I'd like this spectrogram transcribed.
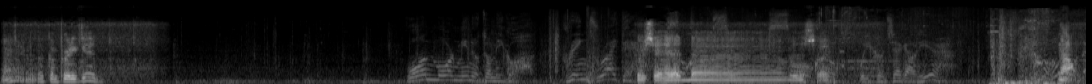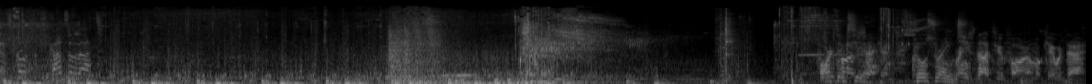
Alright, we're looking pretty good. One more minute, amigo. Rings right there. Wish I had uh, over this way. We could check out here. No. Let's go. Cancel that. Optics here. seconds. Close range. Range not too far. I'm okay with that.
